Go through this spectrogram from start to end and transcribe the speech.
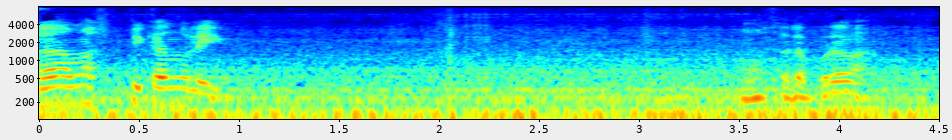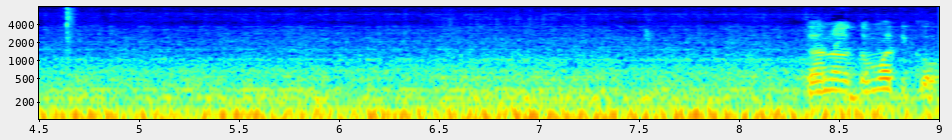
nada más picándole vamos a la prueba. Está en automático.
